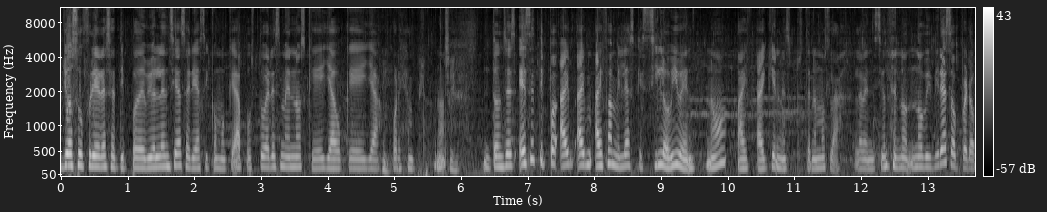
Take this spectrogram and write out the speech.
yo sufriera ese tipo de violencia, sería así como que, ah, pues tú eres menos que ella o que ella, por ejemplo, ¿no? Sí. Entonces, ese tipo, hay, hay, hay, familias que sí lo viven, ¿no? Hay, hay quienes pues tenemos la, la bendición de no, no vivir eso, pero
